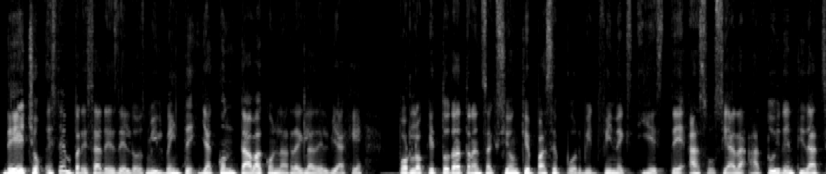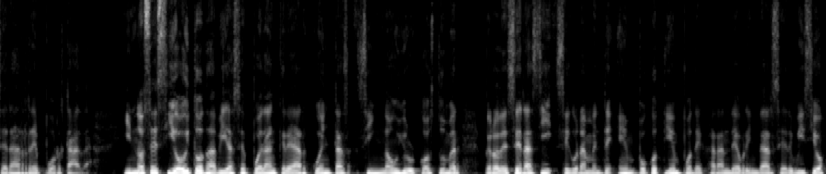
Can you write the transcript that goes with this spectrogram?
De hecho, esta empresa desde el 2020 ya contaba con la regla del viaje, por lo que toda transacción que pase por Bitfinex y esté asociada a tu identidad será reportada. Y no sé si hoy todavía se puedan crear cuentas sin Know Your Customer, pero de ser así, seguramente en poco tiempo dejarán de brindar servicio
